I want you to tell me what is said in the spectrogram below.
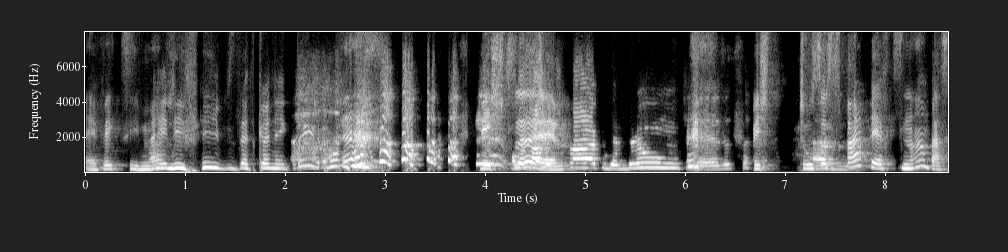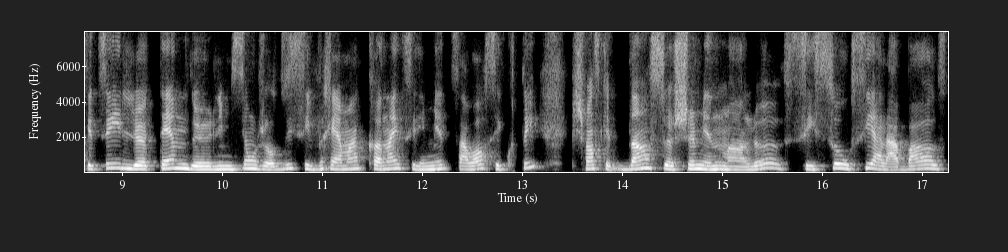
effectivement. les filles, vous êtes connectées. Mais je trouve ça, Mais je trouve ça super pertinent parce que, tu sais, le thème de l'émission aujourd'hui, c'est vraiment connaître ses limites, savoir s'écouter. Puis je pense que dans ce cheminement-là, c'est ça aussi à la base.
